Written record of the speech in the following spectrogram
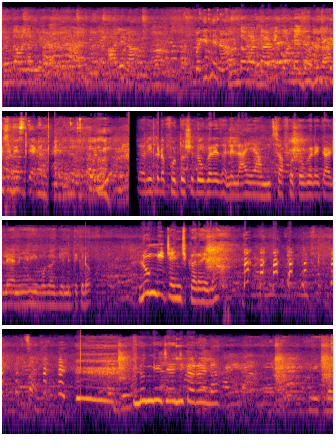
खंडवाजा आले ना? बघितले ना? खंडवाजा आणि कोंड्याची मुली कशी दिसते का तर इकडं फोटोशूट वगैरे झालेला आहे. आमचा फोटो वगैरे काढले आणि हे बघा गेले तिकडं. लुंगी चेंज करायला. लुंगी चेंज करायला. इकडं?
